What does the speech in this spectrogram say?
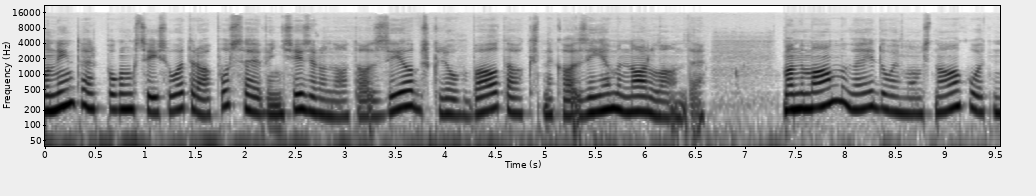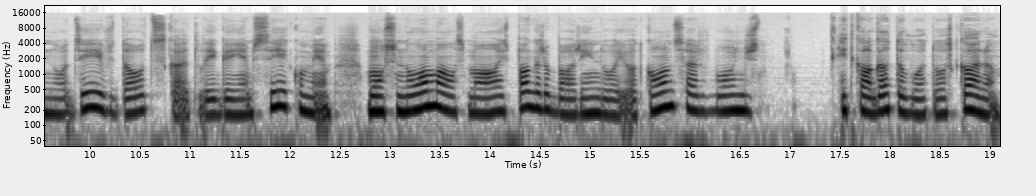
un interpunkcijas otrā pusē viņas izrunātās zilbes kļuva baltākas nekā ziema Norlandē. Mana mamma veidoja mums nākotni no dzīves daudzskaitlīgajiem sīkumiem, mūsu nomalas mājas pagrabā rindojot konservu buņģus, it kā gatavotos karam.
